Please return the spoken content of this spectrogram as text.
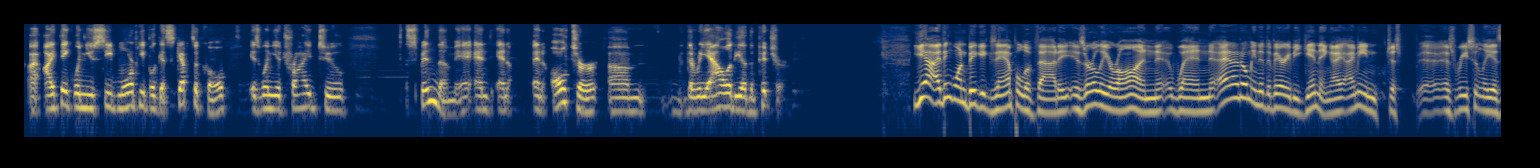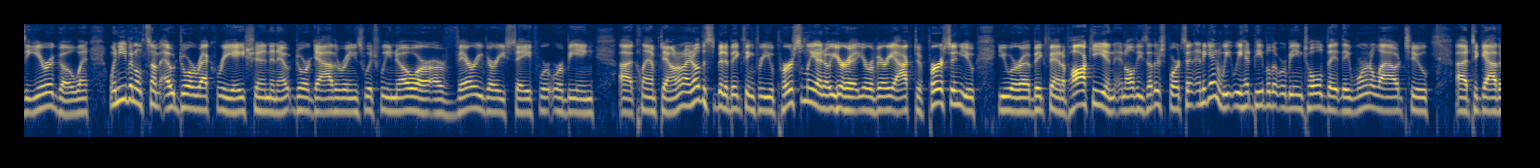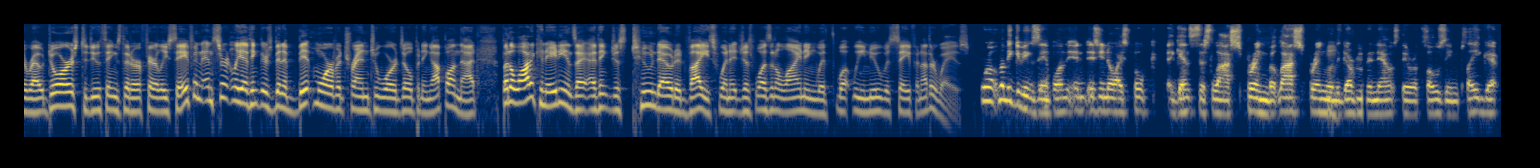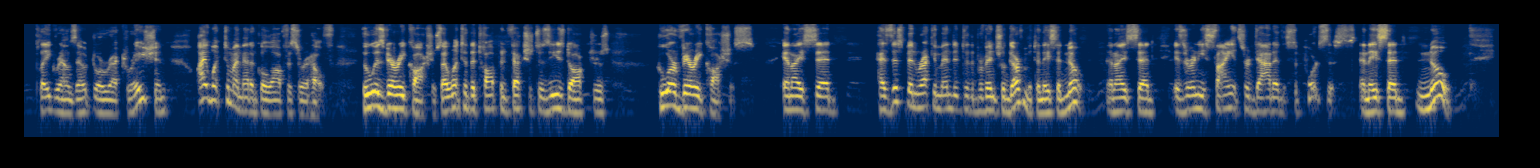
I, I think when you see more people get skeptical is when you try to spin them and and and alter um, the reality of the picture. Yeah, I think one big example of that is earlier on when, and I don't mean at the very beginning, I, I mean just as recently as a year ago when when even some outdoor recreation and outdoor gatherings, which we know are, are very very safe, were, were being uh, clamped down. And I know this has been a big thing for you personally. I know you're a, you're a very active person. You you were a big fan of hockey and, and all these other sports. And, and again, we, we had people that were being told they, they weren't allowed to uh, to gather outdoors to do things that are fairly safe. And and certainly I think there's been a bit more of a trend towards opening up on that. But a lot of Canadians I, I think just tuned out advice when it just wasn't aligning with what we knew was safe in other ways. Well, let me give you an example. And, and as you know, I spoke against this last spring, but last spring mm when hmm. the government announced they were closing play, playgrounds, outdoor recreation, I went to my medical officer of health, who is very cautious. I went to the top infectious disease doctors who are very cautious. And I said, Has this been recommended to the provincial government? And they said, No. And I said, Is there any science or data that supports this? And they said, No.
